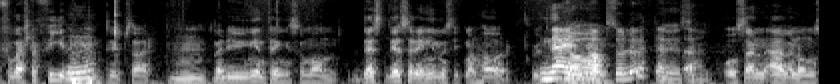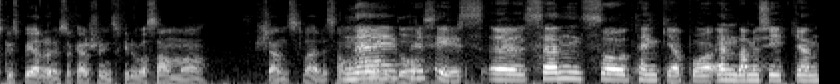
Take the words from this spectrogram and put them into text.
få värsta feelingen. Mm. Typ så här. Mm. Men det är ju ingenting som man... Dels, dels är det ingen musik man hör. nej, Ja. absolut inte. Och sen även om de skulle spela det så kanske det inte skulle vara samma känsla eller samma Nej, mode. precis. Eh, sen så tänker jag på enda musiken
